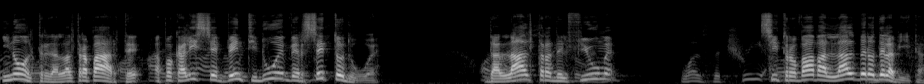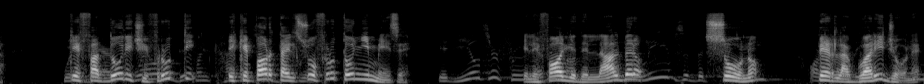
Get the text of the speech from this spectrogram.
Inoltre, dall'altra parte, Apocalisse 22, versetto 2. Dall'altra del fiume si trovava l'albero della vita, che fa dodici frutti e che porta il suo frutto ogni mese. E le foglie dell'albero sono per la guarigione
